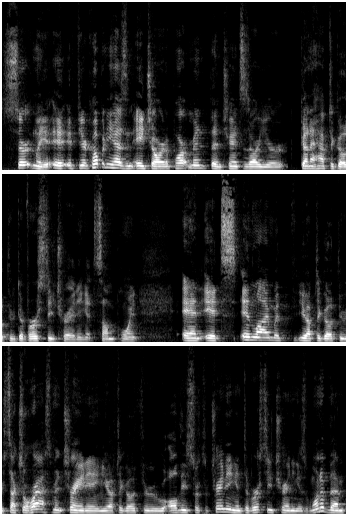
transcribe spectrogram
Certainly. If your company has an HR department, then chances are you're going to have to go through diversity training at some point and it's in line with you have to go through sexual harassment training you have to go through all these sorts of training and diversity training is one of them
